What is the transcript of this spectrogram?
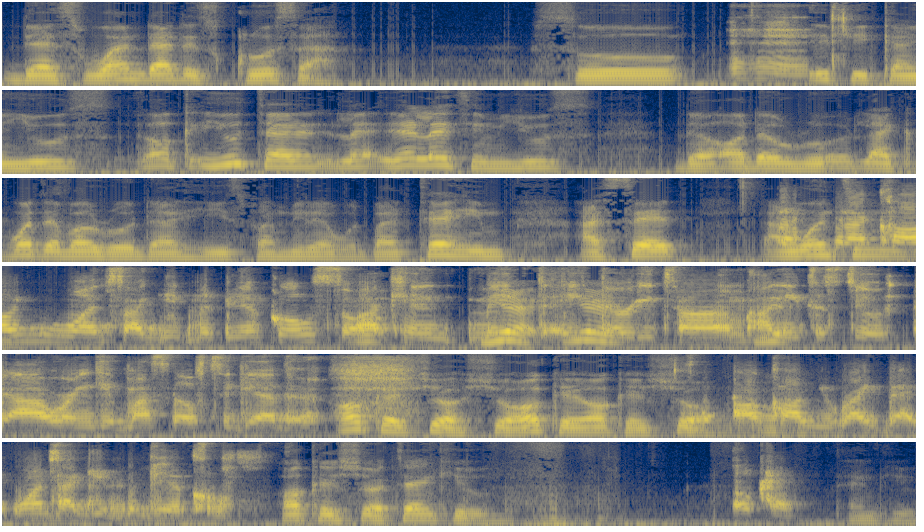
There's one that is closer. So -hmm. if he can use, okay, you tell, let, let him use the other road, like whatever road that he's familiar with. But tell him, I said, I want Can I call you once I get in the vehicle so I oh, can make yeah, the yeah. 8.30 time? I need to still shower and get myself together. Okay, sure, sure. Okay, okay, sure. I'll Okay, call you right back once I get in the vehicle. okay, sure. Thank you. Okay. Thank you.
